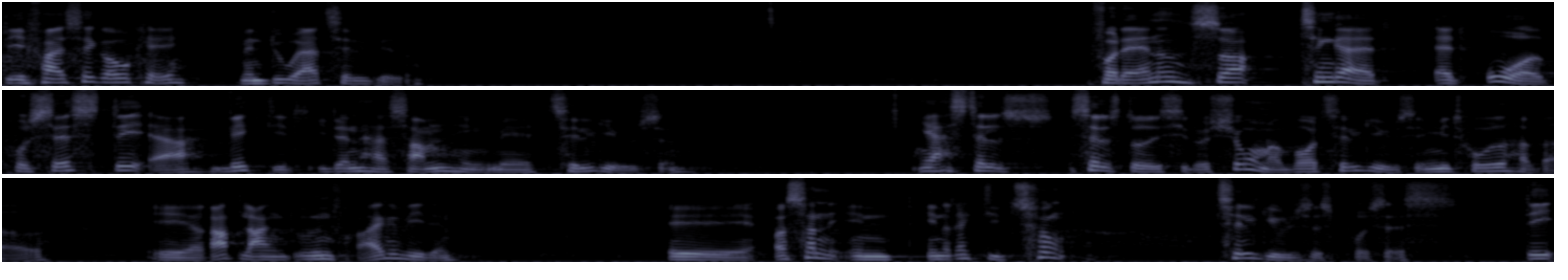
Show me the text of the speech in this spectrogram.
det er faktisk ikke okay, men du er tilgivet. For det andet, så tænker jeg, at, at ordet proces, det er vigtigt i den her sammenhæng med tilgivelse. Jeg har selv, selv stået i situationer, hvor tilgivelse i mit hoved har været øh, ret langt uden for rækkevidde. Øh, og sådan en, en rigtig tung tilgivelsesproces, det,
